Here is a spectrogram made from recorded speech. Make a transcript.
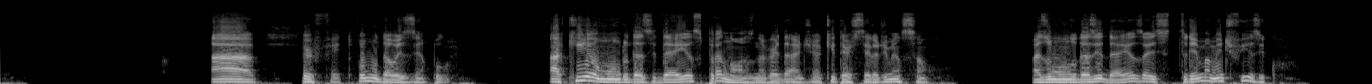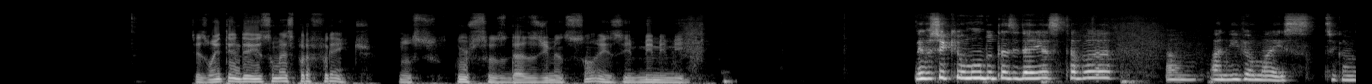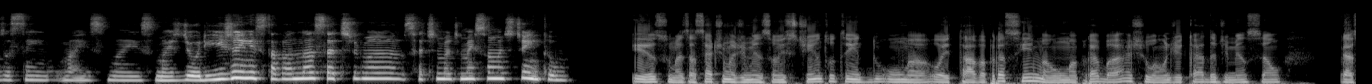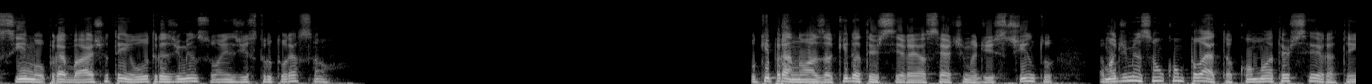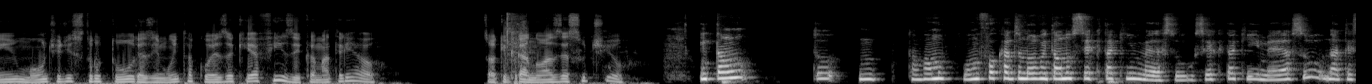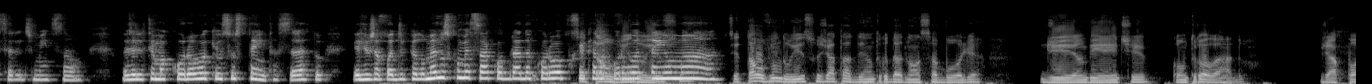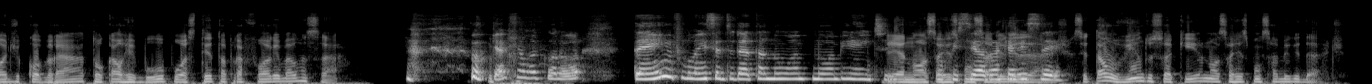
Ah, perfeito. Vamos dar o exemplo. Aqui é o mundo das ideias para nós, na verdade. Aqui terceira dimensão. Mas o mundo das ideias é extremamente físico. Vocês vão entender isso mais pra frente. Nos cursos das dimensões e mimimi. Eu achei que o mundo das ideias estava um, a nível mais, digamos assim, mais, mais, mais de origem, estava na sétima, sétima dimensão instinto. Isso, mas a sétima dimensão instinto tem uma oitava para cima, uma para baixo, onde cada dimensão para cima ou para baixo tem outras dimensões de estruturação. O que para nós aqui da terceira é a sétima de instinto, é uma dimensão completa, como a terceira. Tem um monte de estruturas e muita coisa que é física, material. Só que para nós é sutil. Então, tu, então vamos, vamos focar de novo então no ser que está aqui imerso. O ser que está aqui imerso na terceira dimensão. Mas ele tem uma coroa que o sustenta, certo? Ele já pode pelo menos começar a cobrar da coroa, porque aquela tá coroa tem isso, uma. Você está ouvindo isso, já está dentro da nossa bolha de ambiente controlado. Já pode cobrar, tocar o rebupo, as tetas para fora e balançar. Porque aquela coroa tem influência direta no, no ambiente. É nossa responsabilidade. Você tá ouvindo isso aqui, é nossa responsabilidade.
